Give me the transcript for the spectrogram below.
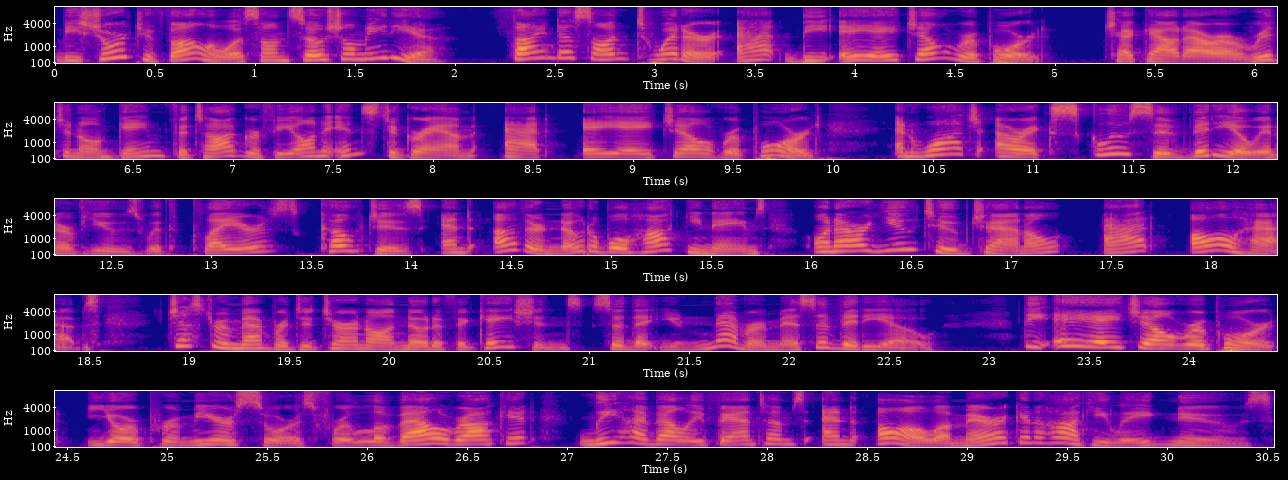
Be sure to follow us on social media. Find us on Twitter at the AHL Report. Check out our original game photography on Instagram at AHL Report and watch our exclusive video interviews with players, coaches, and other notable hockey names on our YouTube channel at All Habs. Just remember to turn on notifications so that you never miss a video. The AHL Report, your premier source for Laval Rocket, Lehigh Valley Phantoms, and all American Hockey League news.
